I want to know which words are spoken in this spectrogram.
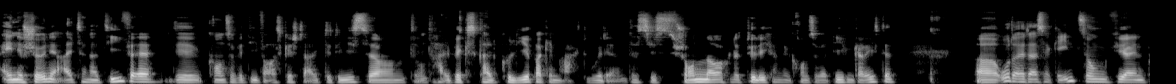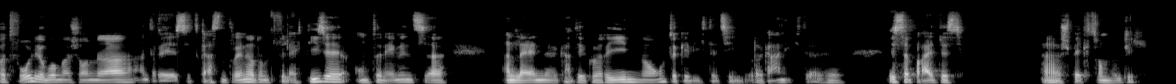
eine schöne Alternative, die konservativ ausgestaltet ist und, und halbwegs kalkulierbar gemacht wurde. Und das ist schon auch natürlich an den Konservativen gerichtet. Äh, oder halt als Ergänzung für ein Portfolio, wo man schon äh, andere Assetklassen drin hat und vielleicht diese Unternehmensanleihenkategorien noch untergewichtet sind oder gar nicht. Also ist ein breites äh, Spektrum möglich.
